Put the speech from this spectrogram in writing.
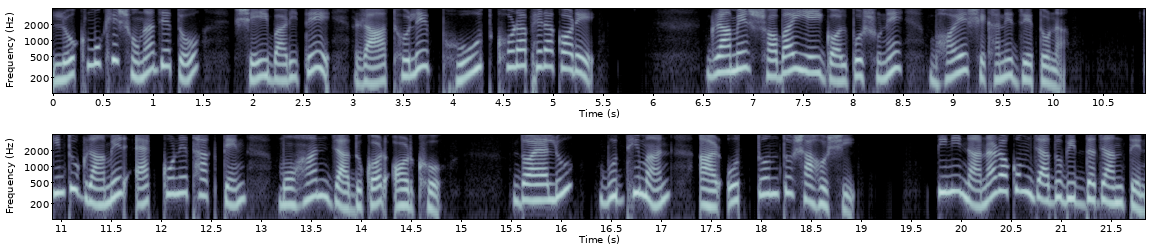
লোকমুখে শোনা যেত, সেই বাড়িতে রাত হলে ভূত খোঁড়াফেরা করে। গ্রামের সবাই এই গল্প শুনে ভয়ে সেখানে যেত না। কিন্তু গ্রামের এক কোণে থাকতেন মহান জাদুকর অর্ঘ দয়ালু, বুদ্ধিমান আর অত্যন্ত সাহসী। তিনি নানা রকম জাদুবিদ্যা জানতেন,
